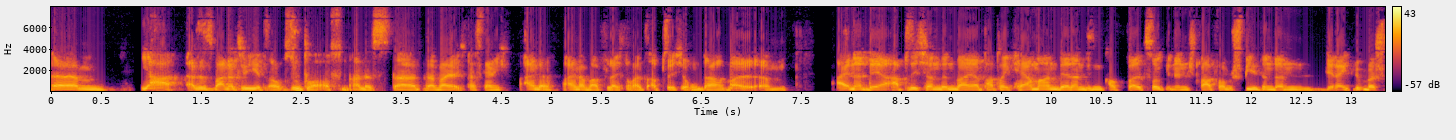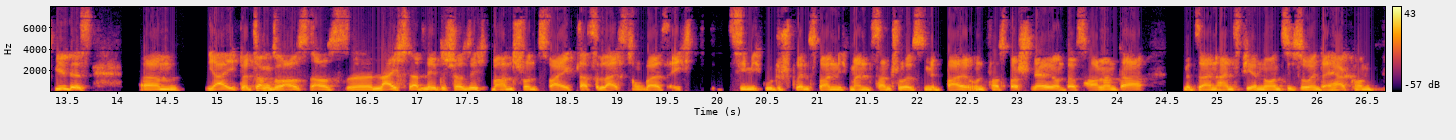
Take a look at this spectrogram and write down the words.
Ähm, ja, also es war natürlich jetzt auch super offen alles. Da, da war, ich weiß gar nicht, eine, einer war vielleicht noch als Absicherung da, weil ähm, einer der Absichernden war ja Patrick Herrmann, der dann diesen Kopfball zurück in den Strafraum spielt und dann direkt überspielt ist. Ähm, ja, ich würde sagen, so aus, aus äh, leichtathletischer Sicht waren es schon zwei klasse Leistungen, weil es echt ziemlich gute Sprints waren. Ich meine, Sancho ist mit Ball unfassbar schnell und dass Haaland da mit seinen 1,94 so hinterherkommt,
